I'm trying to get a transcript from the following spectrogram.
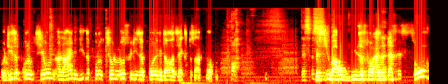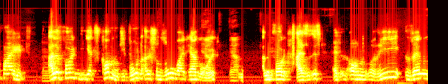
und diese Produktion, alleine diese Produktion nur für diese Folge dauert sechs bis acht Wochen. Boah, das ist. Bis überhaupt diese Folge, also das ist so weit. Mhm. Alle Folgen, die jetzt kommen, die wurden alle schon so weit hergeholt. ja. Alle Folgen. Also es ist, es ist auch ein riesen,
